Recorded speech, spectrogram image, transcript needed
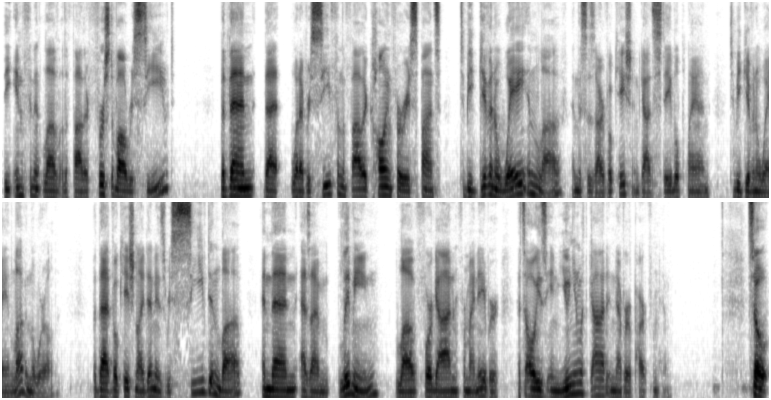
the infinite love of the Father, first of all, received, but then that what I've received from the Father, calling for a response to be given away in love. And this is our vocation, God's stable plan to be given away in love in the world. But that vocational identity is received in love. And then as I'm living love for God and for my neighbor, that's always in union with God and never apart from Him. So,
